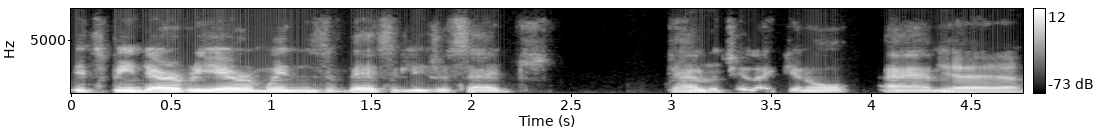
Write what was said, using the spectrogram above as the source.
it's been there every year, and Wynn's have basically just said, "To hell Mm. with you," like you know, um, Yeah, yeah.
